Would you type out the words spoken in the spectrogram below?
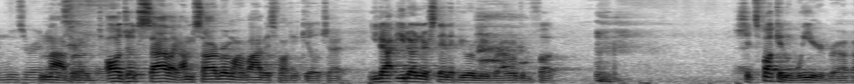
ma. loser right now. Nah, bro. All jokes aside, like I'm sorry, bro. My vibe is fucking kill, chat. You don't, you don't understand if you were me, bro. I don't give a fuck. Shit's fucking weird, bro.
